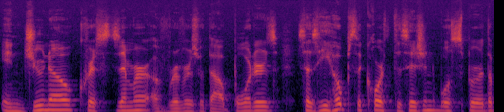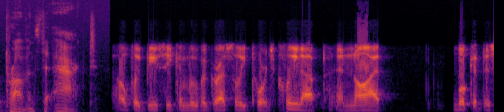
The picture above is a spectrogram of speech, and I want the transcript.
In Juneau, Chris Zimmer of Rivers Without Borders says he hopes the court's decision will spur the province to act hopefully BC can move aggressively towards cleanup and not look at this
